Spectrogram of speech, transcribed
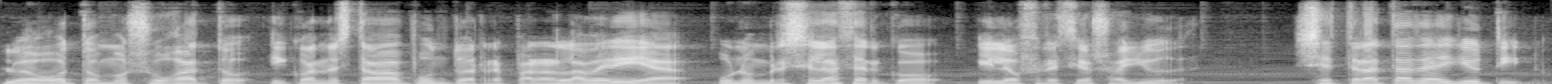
Luego tomó su gato y cuando estaba a punto de reparar la avería, un hombre se le acercó y le ofreció su ayuda. Se trata de Ayutino.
